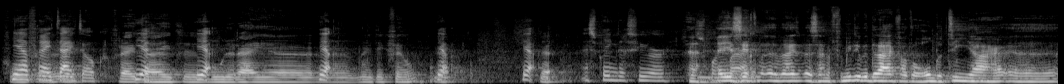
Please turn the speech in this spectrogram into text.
Voor, Ja, vrije tijd ook. Vrije Ja. tijd, boerderijen, Ja. weet ik veel. Ja. Ja. Ja. En springdressuur, Ja. En je zegt, eh, wij, wij zijn een familiebedrijf wat al 110 jaar eh, eh,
